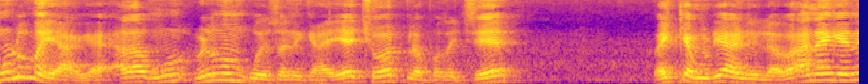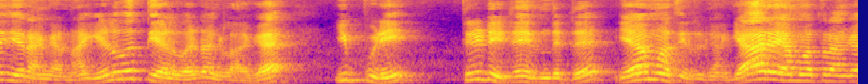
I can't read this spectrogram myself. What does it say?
முழுமையாக அதாவது மு விழுமம் பூசணிக்காயை சோற்றில் புதைச்சி வைக்க முடியாது இல்லை. ஆனால் இங்கே என்ன செய்கிறாங்கன்னா எழுபத்தி ஏழு வருடங்களாக இப்படி திருடிட்டே இருந்துட்டு ஏமாற்றிட்டு இருக்காங்க. யாரை ஏமாத்துறாங்க?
